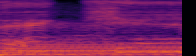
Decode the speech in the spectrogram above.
second.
